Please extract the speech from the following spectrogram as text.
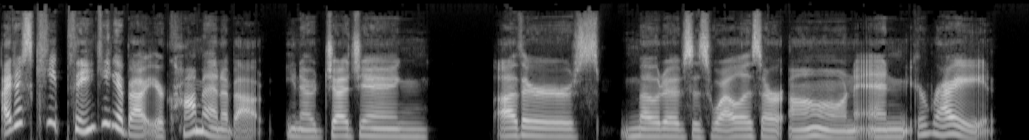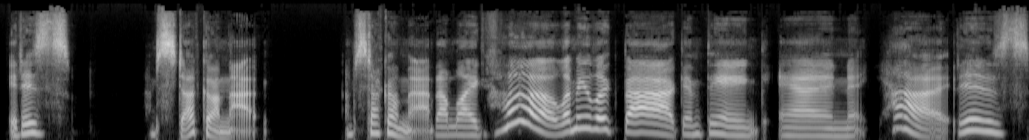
I just keep thinking about your comment about, you know, judging others' motives as well as our own. And you're right. It is, I'm stuck on that. I'm stuck on that. I'm like, huh, let me look back and think. And yeah, it is,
